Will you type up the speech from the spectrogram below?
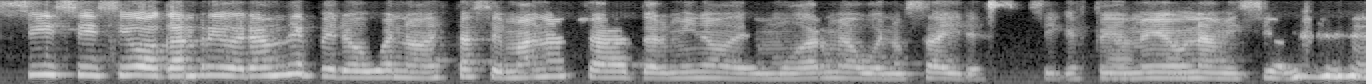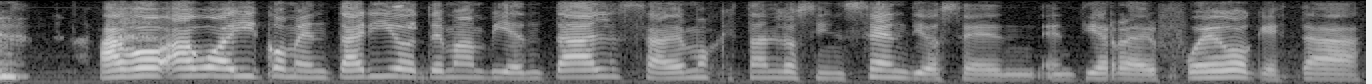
Sí, sí, sigo acá en Río Grande, pero bueno, esta semana ya termino de mudarme a Buenos Aires, así que estoy en medio de una misión. Hago, hago ahí comentario, tema ambiental. Sabemos que están los incendios en, en Tierra del Fuego, que está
